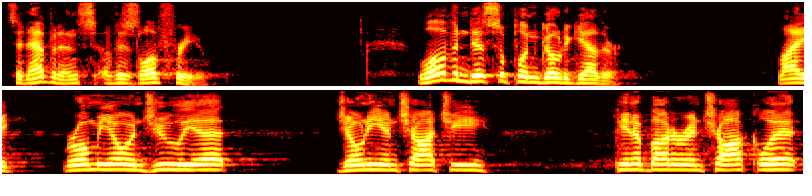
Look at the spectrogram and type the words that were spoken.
It's an evidence of His love for you. Love and discipline go together. Like Romeo and Juliet, Joanie and Chachi, peanut butter and chocolate,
